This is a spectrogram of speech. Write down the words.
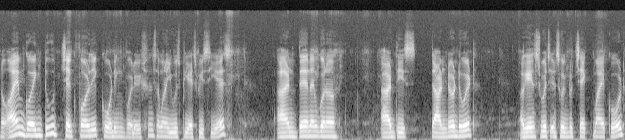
Now I am going to check for the coding violations I'm going to use PHP CS and then I'm going to add the standard to it against which it's going to check my code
